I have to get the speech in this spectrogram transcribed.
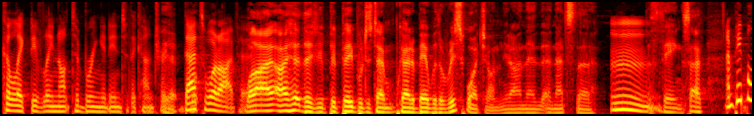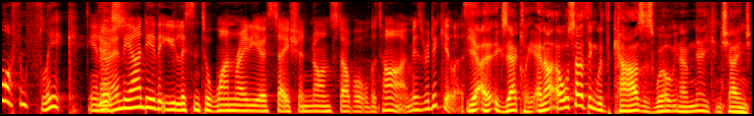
collectively not to bring it into the country. Yeah. That's what I've heard. Well, I, I heard that people just don't go to bed with a wristwatch on, you know, and and that's the the thing. So and people often flick, you know, Yes. and the idea that you listen to one radio station nonstop all the time is ridiculous. yeah, uh, exactly. And I also think with cars as well, you know, now you can change.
